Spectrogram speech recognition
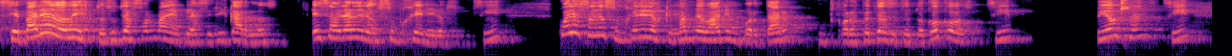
separado de estos, otra forma de clasificarlos es hablar de los subgéneros. ¿sí? ¿Cuáles son los subgéneros que más me van a importar con respecto a los estreptococos? ¿sí? Biogens, ¿sí?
